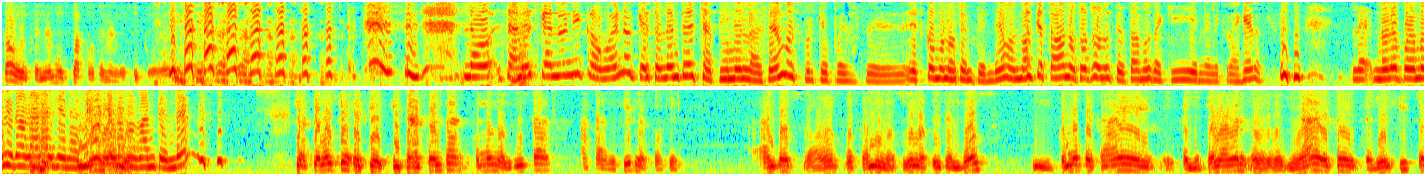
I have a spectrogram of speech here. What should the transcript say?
todos tenemos tapos en el hocico. Lo, Sabes que el único bueno que solo entre chapines lo hacemos porque pues eh, es como nos entendemos, más que todos nosotros los que estamos aquí en el extranjero. Le- no le podemos ir a hablar a alguien así porque no nos va a entender. Sea, tenemos que, es que, si te das cuenta cómo nos gusta hasta decirlas, porque hay dos, dos, dos caminos. Uno te dicen vos, y cómo te cae, te metió la ver, eh, mira, ese, te dio el pito,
